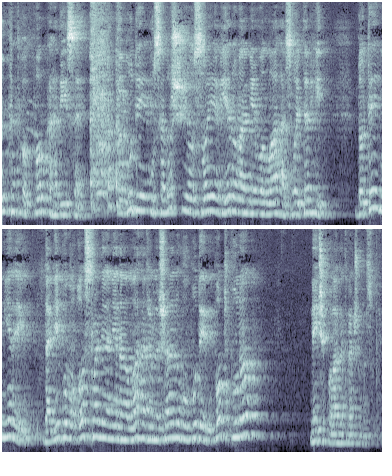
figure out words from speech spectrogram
Ukratko, poruka hadisa ko bude usavršio svoje vjerovanje u Allaha, svoj terhid, do te mjere da njegovo oslanjanje na Allaha Đalešanuhu bude potpuno, neće polagati račun na sudnjem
